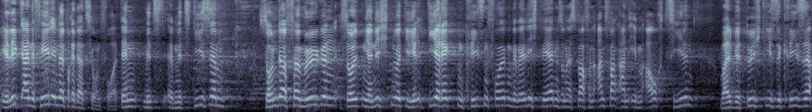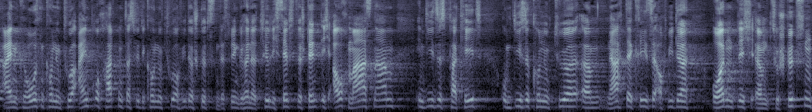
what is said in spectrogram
hier liegt eine Fehlinterpretation vor. Denn mit, äh, mit diesem Sondervermögen sollten ja nicht nur die direkten Krisenfolgen bewältigt werden, sondern es war von Anfang an eben auch Ziel, weil wir durch diese Krise einen großen Konjunktureinbruch hatten, dass wir die Konjunktur auch wieder stützen. Deswegen gehören natürlich selbstverständlich auch Maßnahmen in dieses Paket, um diese Konjunktur ähm, nach der Krise auch wieder ordentlich ähm, zu stützen.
